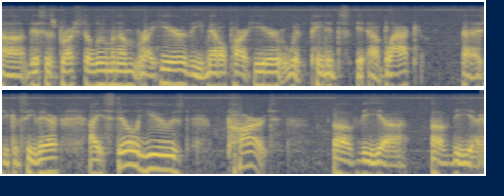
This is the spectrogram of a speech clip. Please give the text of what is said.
Uh, this is brushed aluminum right here, the metal part here with painted uh, black, uh, as you can see there. I still used part of the uh, of the uh,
